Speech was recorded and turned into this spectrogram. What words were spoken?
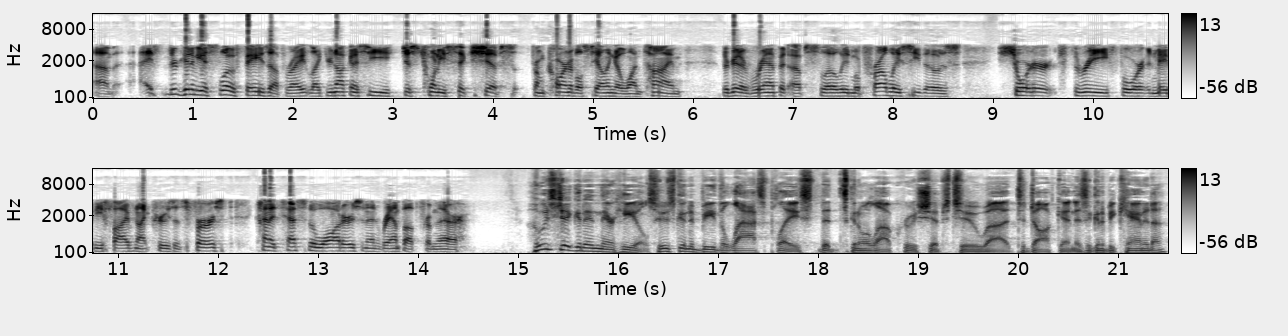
um, they're going to be a slow phase up, right? Like you're not going to see just 26 ships from Carnival sailing at one time. They're going to ramp it up slowly, and we'll probably see those shorter three, four, and maybe five night cruises first, kind of test the waters, and then ramp up from there. Who's digging in their heels? Who's going to be the last place that's going to allow cruise ships to uh, to dock in? Is it going to be Canada?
